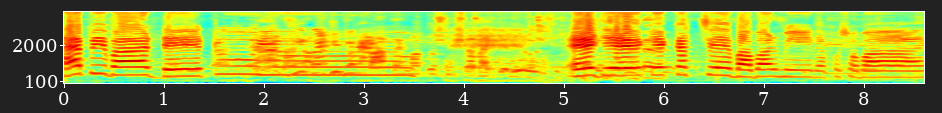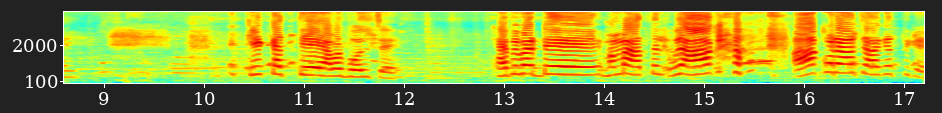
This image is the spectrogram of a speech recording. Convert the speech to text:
হ্যাপি বার্থডে টু ইউ এই যে কেক কাটছে বাবার মেয়ে দেখো সবাই। কেক কাটছে আবার বলছে। হ্যাপি বার্থডে মাম্মা হাততালি ওই আ আ করে আছে আগের থেকে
